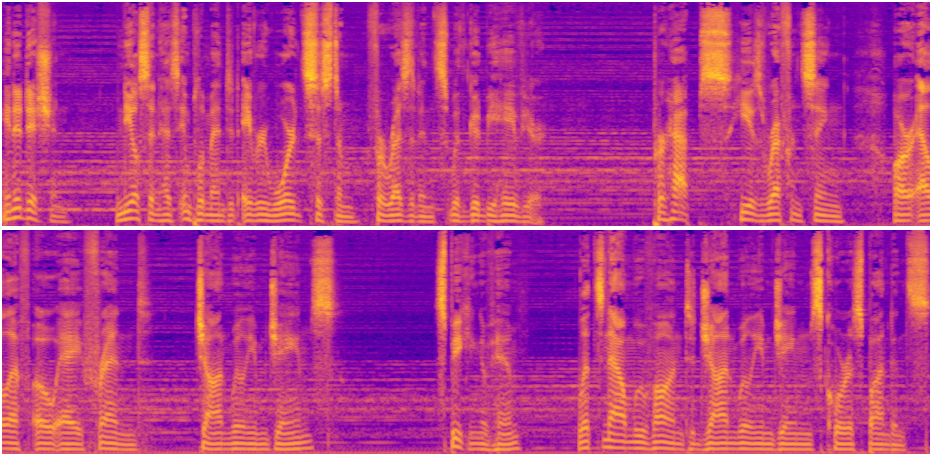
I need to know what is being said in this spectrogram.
In addition, Nielsen has implemented a reward system for residents with good behavior. Perhaps he is referencing our LFOA friend, John William James. Speaking of him, let's now move on to John William James' correspondence.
